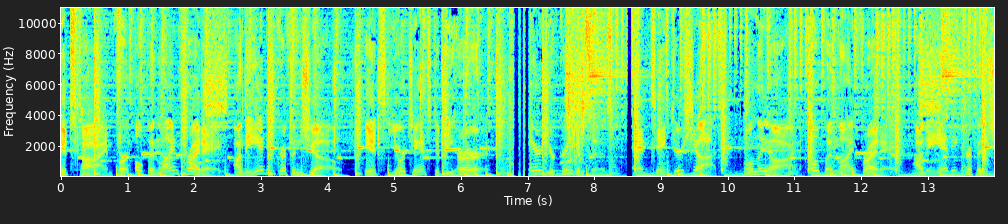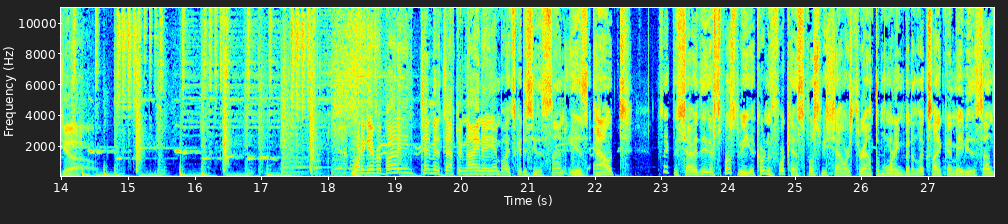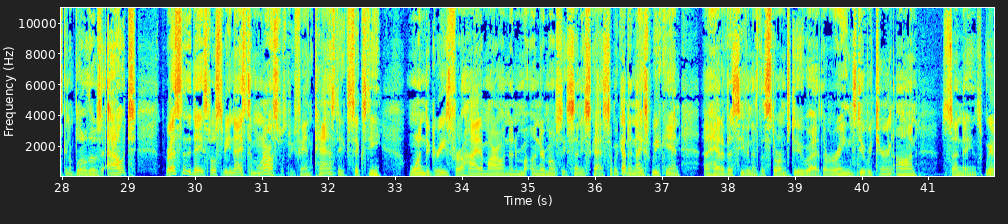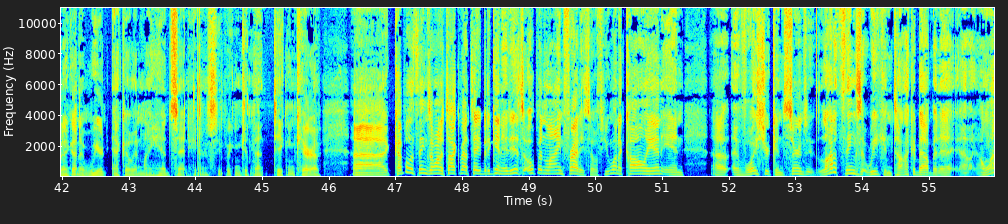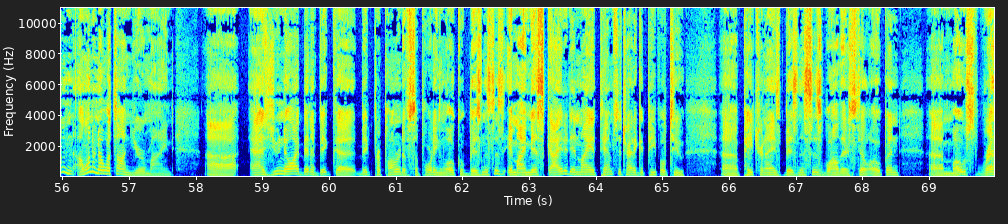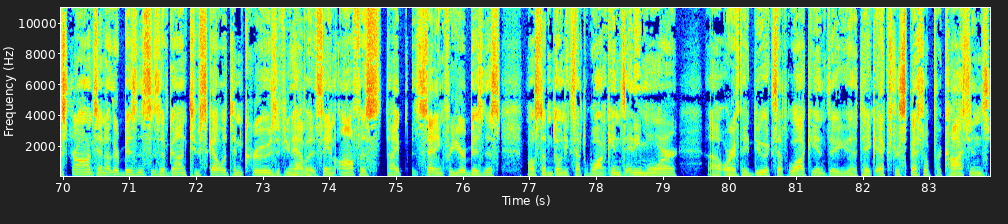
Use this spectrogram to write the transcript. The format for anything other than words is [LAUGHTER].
It's time for Open Line Friday on The Andy Griffin Show. It's your chance to be heard. Air your grievances and take your shot. Only on Open Line Friday on The Andy Griffin Show. Morning, everybody. 10 minutes after 9 a.m. Boy, it's good to see the sun is out. Looks like the shower, they're supposed to be, according to the forecast, supposed to be showers throughout the morning, but it looks like uh, maybe the sun's going to blow those out. The rest of the day is supposed to be nice. Tomorrow is supposed to be fantastic. 61 degrees for a high tomorrow and under, under mostly sunny skies. So we got a nice weekend ahead of us, even if the storms do, uh, the rains do return on Sunday. It's weird. I got a weird echo in my headset here. Let's see if we can get that taken care of. Uh, a couple of things I want to talk about today, but again, it is Open Line Friday. So if you want to call in and uh, voice your concerns, a lot of things that we can talk about, but uh, I want to I want to know what's on your mind. Uh, as you know, I've been a big, uh, big proponent of supporting local businesses. Am I misguided in my attempts to try to get people to uh, patronize businesses while they're still open? Uh, most restaurants and other businesses have gone to skeleton crews. If you have a, say, an office type setting for your business, most of them don't accept walk-ins anymore. Uh, or if they do accept walk-ins, they uh, take extra special precautions.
